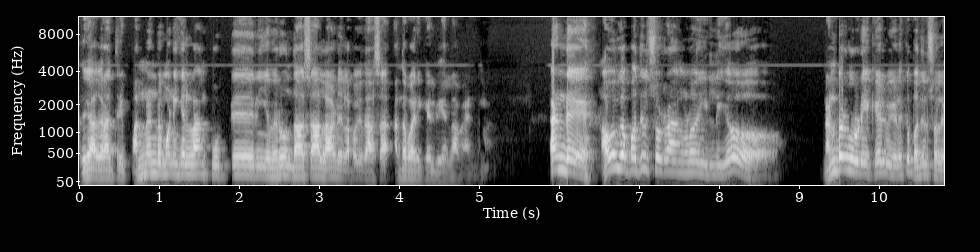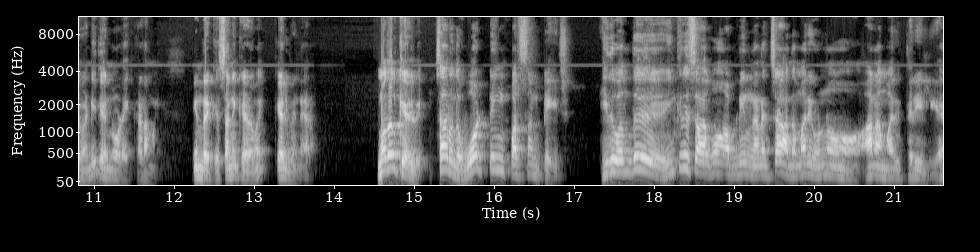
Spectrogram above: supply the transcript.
அதுக்காக ராத்திரி பன்னெண்டு மணிக்கெல்லாம் கூப்பிட்டு நீங்க வெறும் தாசா லாடு லபக தாசா அந்த மாதிரி கேள்வி எல்லாம் வேண்டாம். அண்டு அவங்க பதில் சொல்கிறாங்களோ இல்லையோ நண்பர்களுடைய கேள்விகளுக்கு பதில் சொல்ல வேண்டியது என்னுடைய கடமை. இன்றைக்கு சனிக்கிழமை கேள்வி நேரம். முதல் கேள்வி சார் இந்த ஓட்டிங் பர்சன்டேஜ் இது வந்து இன்க்ரீஸ் ஆகும் அப்படின்னு நினைச்சா அந்த மாதிரி ஒன்றும் ஆன மாதிரி தெரியலையே.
